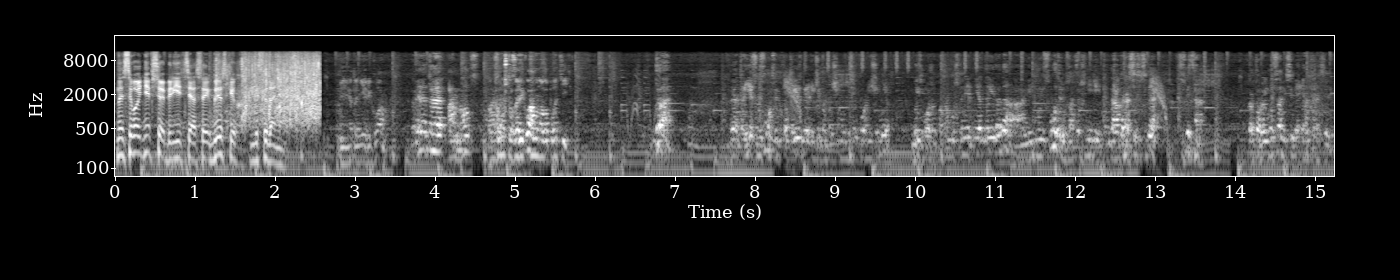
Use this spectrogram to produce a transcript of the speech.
На сегодня все. Берегите себя, своих близких. До свидания. И это не реклама. Это анонс. Потому что за рекламу надо платить. Да. Это если смотрит кто-то из Белики, то почему до сих пор еще нет? Быть может, потому что нет, нет, да и да, да. А ведь мы смотрим завтрашний день, когда окрасим себя в которые мы сами себя не окрасили.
